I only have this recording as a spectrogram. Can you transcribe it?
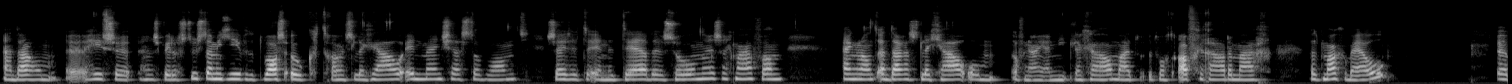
En daarom eh, heeft ze hun spelers toestemming gegeven. Dat was ook trouwens legaal in Manchester. Want zij zitten in de derde zone zeg maar, van Engeland. En daar is het legaal om... Of nou ja, niet legaal, maar het, wordt afgeraden. Maar het mag wel. Eh,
